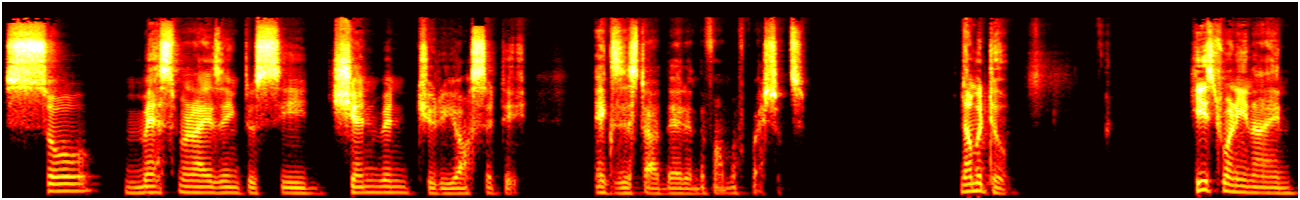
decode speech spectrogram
so mesmerizing to see genuine curiosity exist out there in the form of questions. Number two, he's 29.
